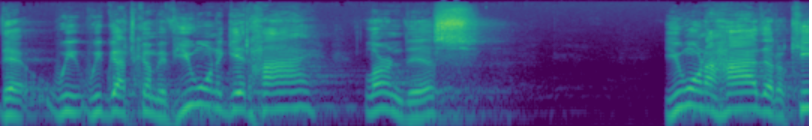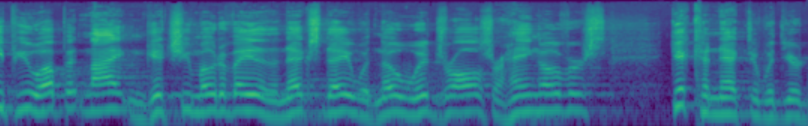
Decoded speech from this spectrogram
that we, we've got to come. If you want to get high, learn this. You want a high that'll keep you up at night and get you motivated the next day with no withdrawals or hangovers? Get connected with your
